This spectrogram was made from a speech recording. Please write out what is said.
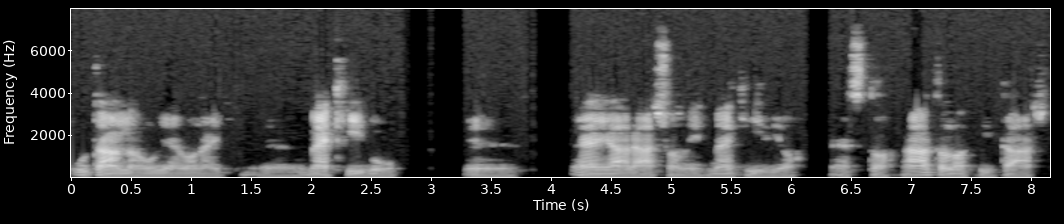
Utána ugye van egy meghívó eljárás, ami meghívja ezt az átalakítást.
